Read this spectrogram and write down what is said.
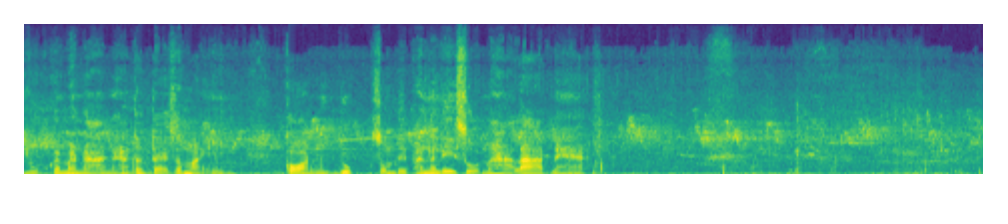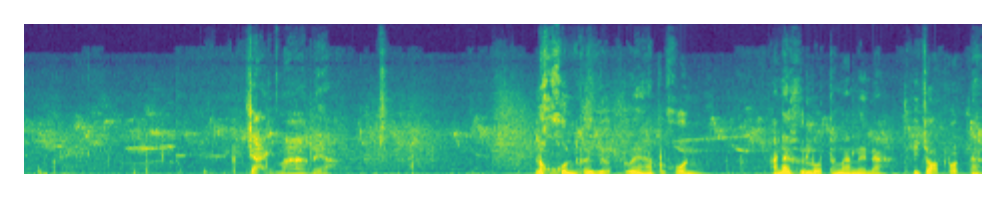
อยู่กันมานานนะตั้งแต่สมัยก่อนยุคสมเด็จพระนเรศวรมหาราชนะฮะใหญ่มากเลยอะแล้วคนก็เยอะด้วยนะครับทุกคน อันนั้นคือรถทั้งนั้นเลยนะ ที่จอดรถนะ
